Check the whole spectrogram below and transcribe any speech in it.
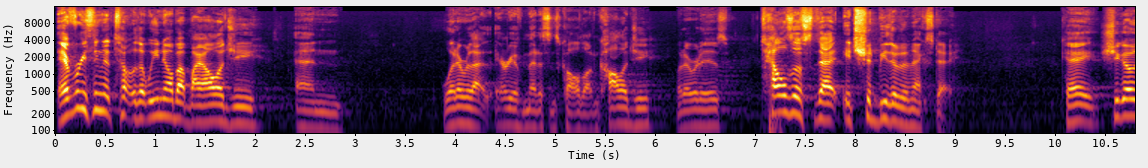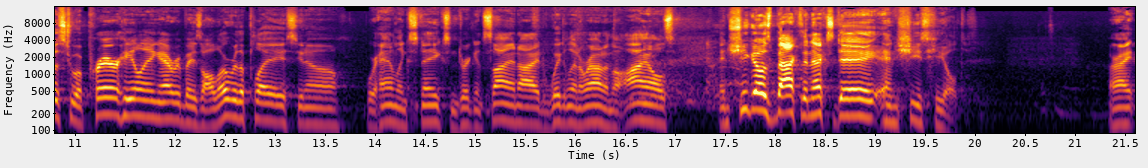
Everything that, that we know about biology and whatever that area of medicine is called, oncology, whatever it is, tells us that it should be there the next day. Okay, she goes to a prayer healing, everybody's all over the place, you know, we're handling snakes and drinking cyanide, wiggling around in the aisles, and she goes back the next day and she's healed. All right?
